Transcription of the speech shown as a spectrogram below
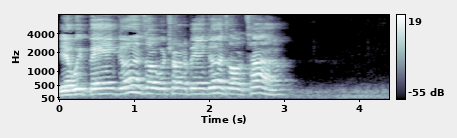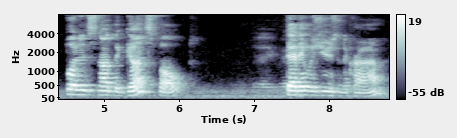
You know, we ban guns, or we're trying to ban guns all the time, but it's not the gun's fault that it was used in the crime.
